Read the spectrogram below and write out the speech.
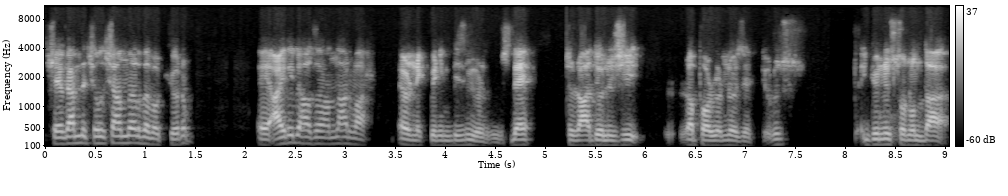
çevremde çalışanlara da bakıyorum. E, ayrı bir hazırlananlar var. Örnek vereyim bizim ürünümüzde radyoloji raporlarını özetliyoruz. Günün sonunda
